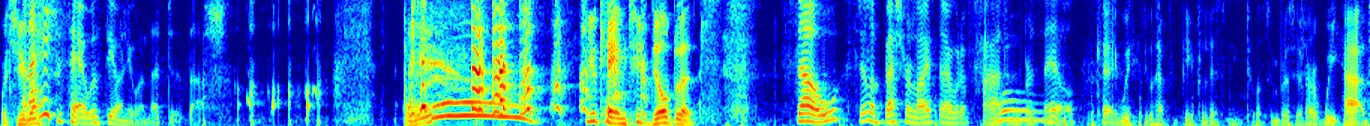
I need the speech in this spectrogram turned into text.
Well, she and I hate to say I was the only one that did that. You came to Dublin. So, still a better life that I would have had Oh. in Brazil. Okay, we do have people listening to us in Brazil, or we had.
